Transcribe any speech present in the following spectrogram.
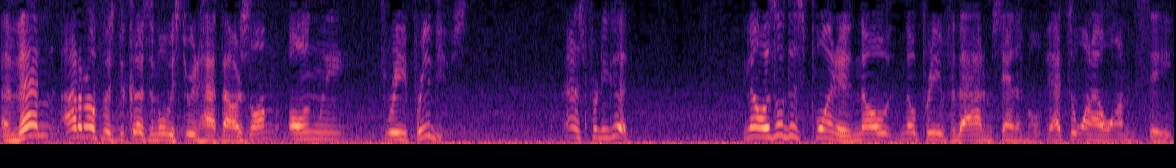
And then I don't know if it was because the movie's three and a half hours long. Only three previews. That was pretty good. You know, I was a little disappointed. No, no preview for the Adam Sandler movie. That's the one I wanted to see.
